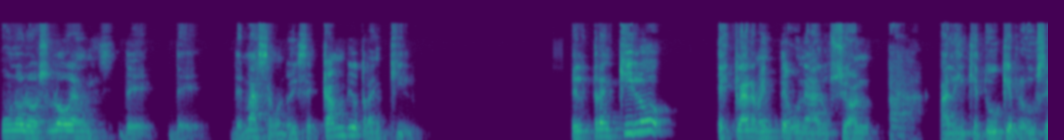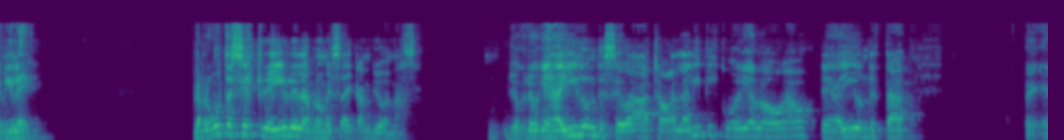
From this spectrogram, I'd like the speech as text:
uno de los slogans de, de, de Massa cuando dice cambio tranquilo. El tranquilo es claramente una alusión a, la inquietud que produce mi ley. La pregunta es si es creíble la promesa de cambio de masa. Yo creo que es ahí donde se va a trabar la litis, como dirían los abogados, es ahí donde está eh,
